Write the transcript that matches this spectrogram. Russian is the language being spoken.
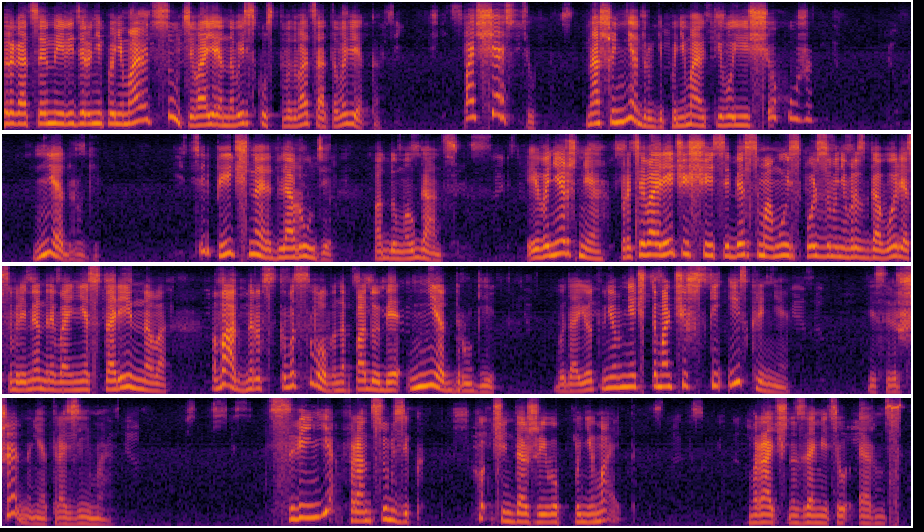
драгоценные лидеры не понимают сути военного искусства XX века. По счастью, наши недруги понимают его еще хуже. Недруги. Типичное для Руди, подумал Ганс. И внешне противоречащее себе самому использованию в разговоре о современной войне старинного вагнеровского слова наподобие «недруги» выдает в нем нечто мальчишески искреннее и совершенно неотразимое. Свинья, французик, очень даже его понимает, мрачно заметил Эрнст.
